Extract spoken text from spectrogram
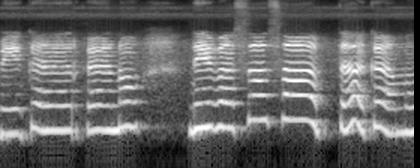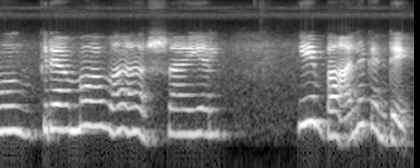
വിഗർഗണോ ദിവസ സപ്തകമുഗ്രമവർഷയൽ ഈ ബാലകന്റെ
